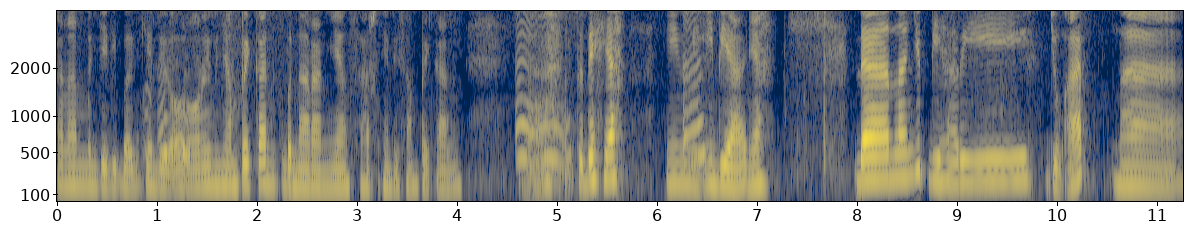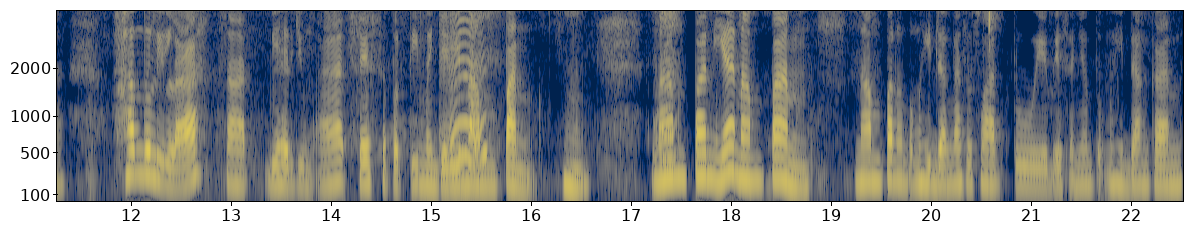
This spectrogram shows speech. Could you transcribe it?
karena menjadi bagian dari orang-orang yang menyampaikan kebenaran yang seharusnya disampaikan. Ya itu deh ya. Ini idealnya. Dan lanjut di hari Jumat. Nah Alhamdulillah saat di hari Jumat saya seperti menjadi nampan. Hmm. nampan ya nampan nampan untuk menghidangkan sesuatu ya. Biasanya untuk menghidangkan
